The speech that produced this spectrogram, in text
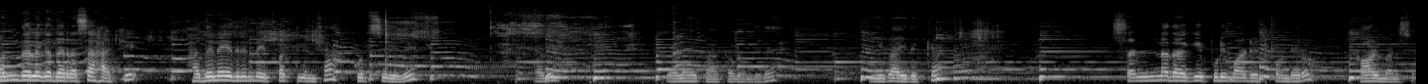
ಒಂದೆಲಗದ ರಸ ಹಾಕಿ ಹದಿನೈದರಿಂದ ಇಪ್ಪತ್ತು ನಿಮಿಷ ಕುದಿಸಿದ್ದೀವಿ. ಅದು ಎಳೆ ಪಾಕ ಬಂದಿದೆ. ಈಗ ಇದಕ್ಕೆ ಸಣ್ಣದಾಗಿ ಪುಡಿ ಮಾಡಿ ಇಟ್ಕೊಂಡಿರೋ ಕಾಳು ಮೆಣಸು.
